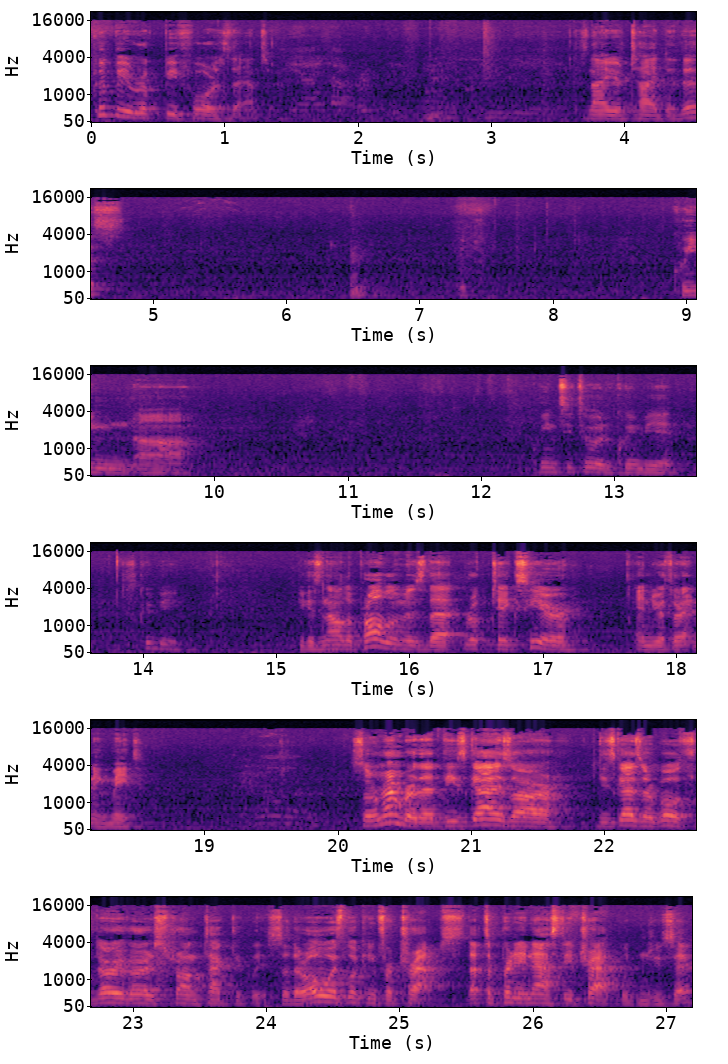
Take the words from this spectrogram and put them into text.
Could be rook b4 is the answer. Yeah, I thought rook before the queen b8. Because now you're tied to this. Oops. Queen, uh, Queen c2 and Queen b8. This could be. Because now the problem is that rook takes here, and you're threatening mate. So remember that these guys are these guys are both very very strong tactically. So they're always looking for traps. That's a pretty nasty trap, wouldn't you say?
